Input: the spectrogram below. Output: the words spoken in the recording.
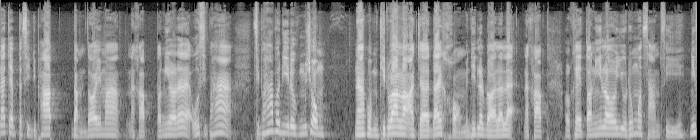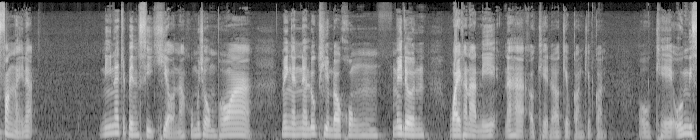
น่าจะประสิทธิภาพด่ำด้อยมากนะครับ ตอนนี้เราได้แหละโอ้สิบห้าสิบห้าพอดีเลยคุณผู้ชม นะผมคิดว่าเราอาจจะได้ของเป็นที่เรียบร้อยแล้วแหละนะครับ โอเค ตอนนี้เราอยู่ทั้งหมด 3 สีนี่ฝั่งไหนเนี่ยนี่น่าจะเป็นสีเขียวนะคุณผู้ชม เพราะว่าไม่งั้นเนี่ยลูกทีมเราคงไม่เดินไวขนาดนี้นะฮะโอเคเราเก็บก่อนเก็บก่อนโอเคโอ้ยมีส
